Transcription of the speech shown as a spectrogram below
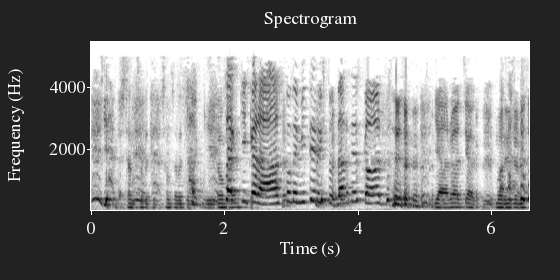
いや、ちゃんと喋ってる、ちゃんと喋ってる。さっきからあそこで見てる人誰ですか？って。いや、あれは違う。マネージャーです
